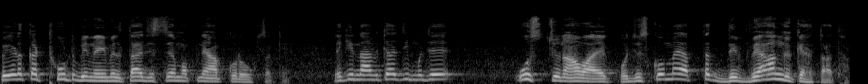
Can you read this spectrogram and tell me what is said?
पेड़ का ठूट भी नहीं मिलता जिससे हम अपने आप को रोक सकें। लेकिन नाविका जी, मुझे उस चुनाव आयोग को, जिसको मैं अब तक दिव्यांग कहता था,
